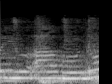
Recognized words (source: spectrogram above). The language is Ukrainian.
you, are.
